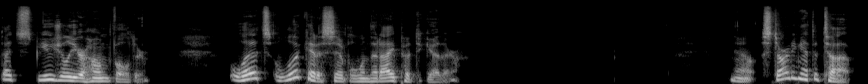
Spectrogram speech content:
That's usually your home folder. Let's look at a simple one that I put together. Now, starting at the top,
